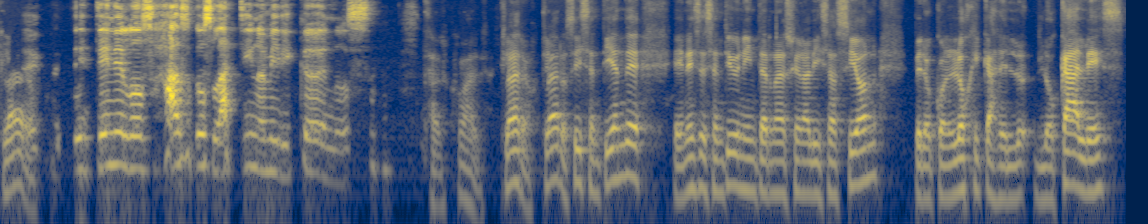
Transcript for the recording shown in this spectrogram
Claro. Eh, tiene los rasgos latinoamericanos. Tal cual. Claro, claro, sí, se entiende en ese sentido una internacionalización, pero con lógicas de locales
